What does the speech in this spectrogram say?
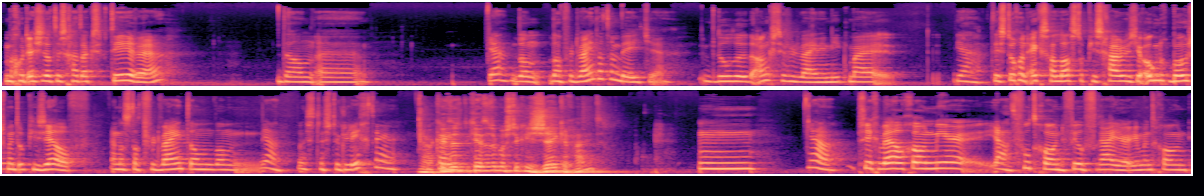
Maar goed, als je dat dus gaat accepteren, dan, uh, ja, dan, dan verdwijnt dat een beetje. Ik bedoel, de, de angsten verdwijnen niet, maar ja, het is toch een extra last op je schouders dat je ook nog boos bent op jezelf. En als dat verdwijnt, dan, dan, ja, dan is het een stuk lichter. Ja, geeft, het, geeft het ook een stukje zekerheid? Mm, ja, op zich wel. Gewoon meer, ja, het voelt gewoon veel vrijer. Je bent gewoon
